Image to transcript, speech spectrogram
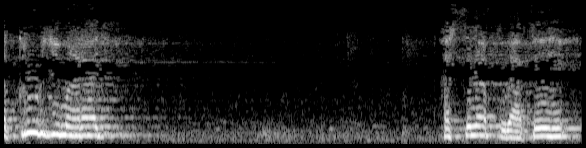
अक्रूर जी महाराज हस्तिनापुर आते हैं।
